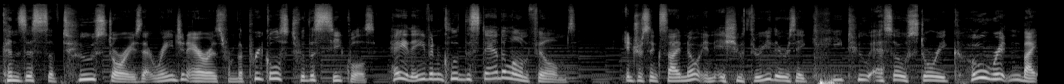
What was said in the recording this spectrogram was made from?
consists of two stories that range in eras from the prequels to the sequels. Hey, they even include the standalone films. Interesting side note in issue 3, there is a K2SO story co written by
